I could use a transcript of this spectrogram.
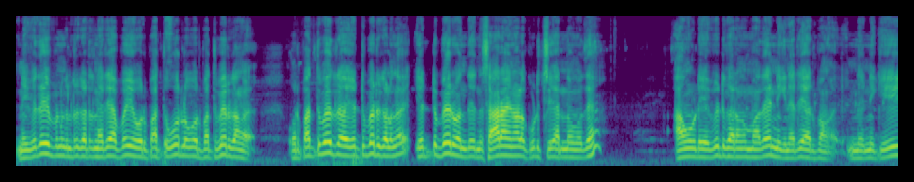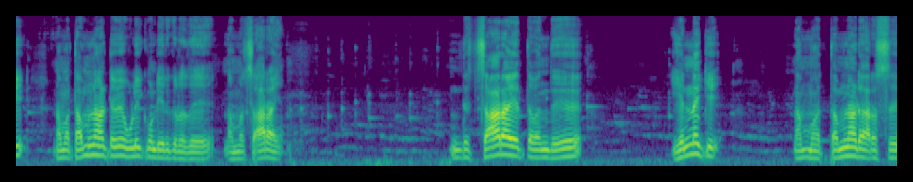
இன்றைக்கி விதவை பெண்கள் இருக்கிறது நிறையா போய் ஒரு பத்து ஊரில் ஒரு பத்து பேர் இருக்காங்க. ஒரு பத்து பேர் எட்டு பேர் இருக்காங்க. எட்டு பேர் வந்து இந்த சாராயனால் குடித்து இறந்தவங்க தான் அவங்களுடைய வீட்டுக்காரங்கமாக தான் இன்றைக்கி நிறையா இருப்பாங்க. இந்த இன்றைக்கி நம்ம தமிழ்நாட்டவே உலுக்கி கொண்டு இருக்கிறது நம்ம சாராயம். இந்த சாராயத்தை வந்து என்னைக்கு நம்ம தமிழ்நாடு அரசு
